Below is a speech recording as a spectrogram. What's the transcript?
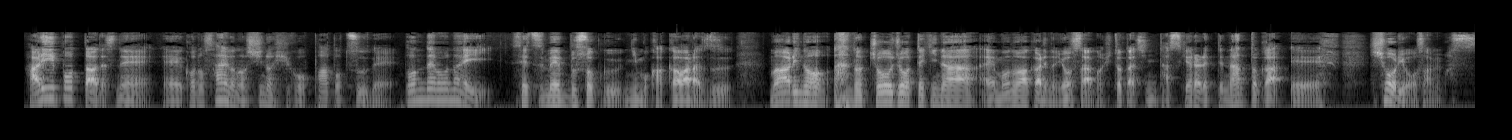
ハリーポッターはですね、えーこの最後の死の秘宝パート2で、とんでもない説明不足にもかかわらず、周りの、あの、超常的な、えー物分かりの良さの人たちに助けられて、なんとか、えー勝利を収めます。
